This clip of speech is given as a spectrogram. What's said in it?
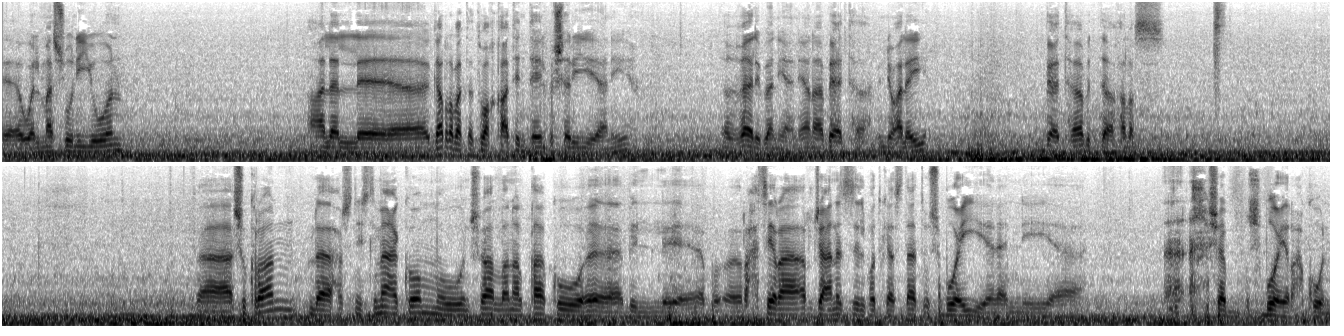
والماسونيون على قربت أتوقع تنتهي البشرية يعني. غالبا يعني أنا بعتها مني وعلي. بعتها بدها خلص. فشكرا لحسن استماعكم وإن شاء الله نلقاكم آه، بال راح أصير أرجع أنزل بودكاستات أسبوعية لأني آه، شاب أسبوعي راح أكون.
